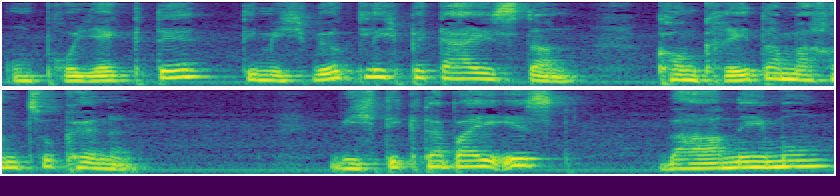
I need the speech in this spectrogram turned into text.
um Projekte, die mich wirklich begeistern, konkreter machen zu können. Wichtig dabei ist, Wahrnehmung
